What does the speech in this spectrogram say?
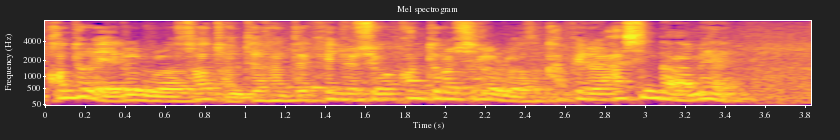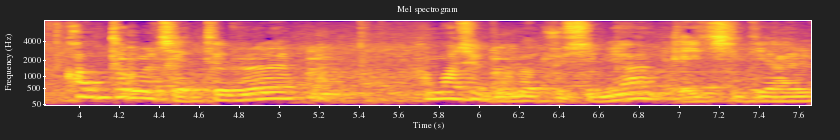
컨트롤 L을 눌러서 전체 선택해 주시고 컨트롤 C를 눌러서 카피를 하신 다음에 컨트롤 Z를 한 번씩 눌러 주시면 HDR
